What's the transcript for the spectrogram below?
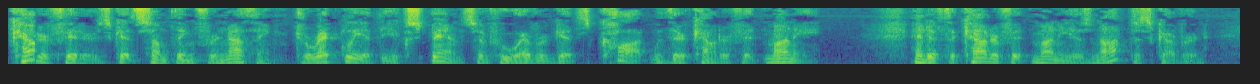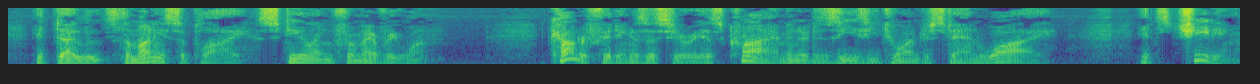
Counterfeiters get something for nothing directly at the expense of whoever gets caught with their counterfeit money. And if the counterfeit money is not discovered, it dilutes the money supply, stealing from everyone. Counterfeiting is a serious crime, and it is easy to understand why. It's cheating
